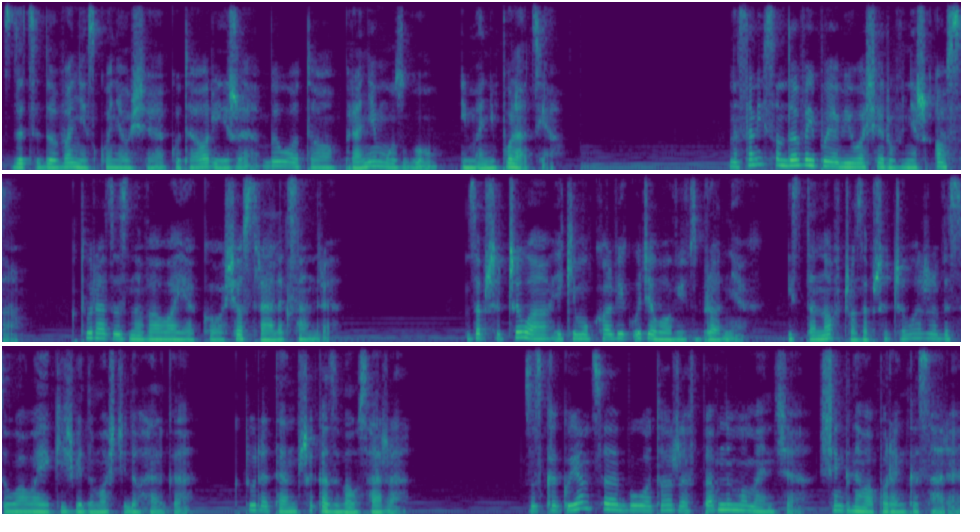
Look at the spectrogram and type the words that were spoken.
Zdecydowanie skłaniał się ku teorii, że było to pranie mózgu i manipulacja. Na sali sądowej pojawiła się również Osa, która zeznawała jako siostra Aleksandry zaprzeczyła jakiemukolwiek udziałowi w zbrodniach i stanowczo zaprzeczyła, że wysyłała jakieś wiadomości do Helge, które ten przekazywał Sarze. Zaskakujące było to, że w pewnym momencie sięgnęła po rękę Sary,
